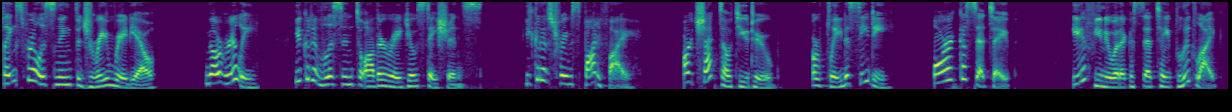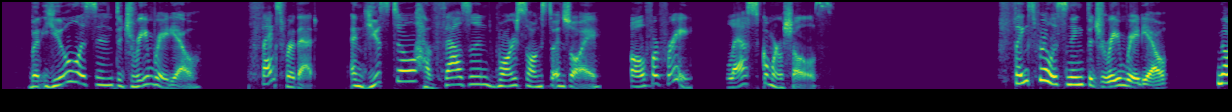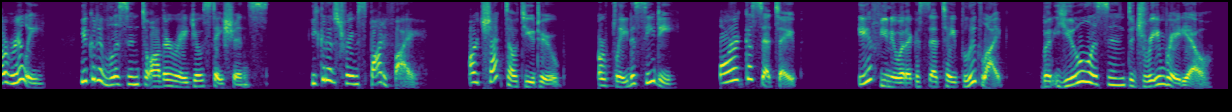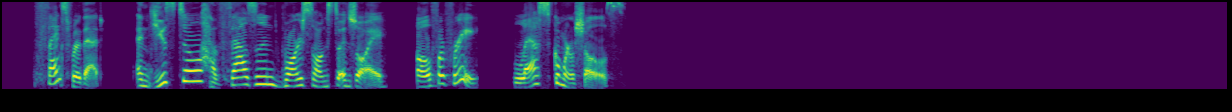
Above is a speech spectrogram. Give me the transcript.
Thanks for listening to Dream Radio. Not really. You could have listened to other radio stations. You could have streamed Spotify, or checked out YouTube, or played a CD, or a cassette tape. If you knew what a cassette tape looked like, but you listened to Dream Radio. Thanks for that. And you still have thousand more songs to enjoy, all for free. Less commercials. Thanks for listening to Dream Radio. Not really. You could have listened to other radio stations. You could have streamed Spotify, or checked out YouTube, or played a CD, or a cassette tape. If you knew what a cassette tape looked like, but you listened to Dream Radio. Thanks for that. And you still have thousand more songs to enjoy, all for free. Less commercials.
